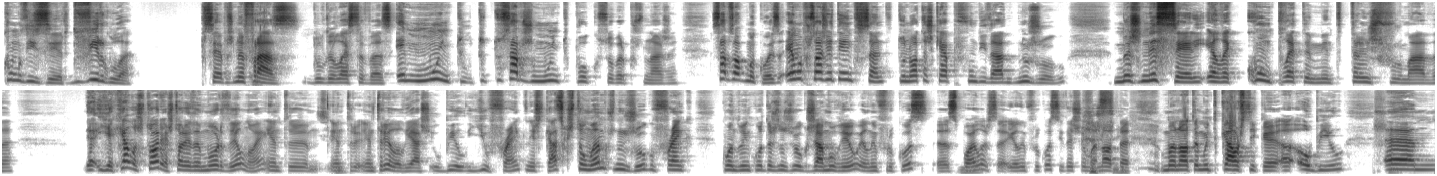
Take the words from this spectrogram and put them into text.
Como dizer? De vírgula. Percebes? Na frase do The Last of Us. É muito. Tu, tu, sabes muito pouco sobre a personagem. Sabes alguma coisa? É uma personagem até interessante. Tu notas que há profundidade no jogo. Mas na série ela é completamente transformada e aquela história, a história de amor dele, não é? Entre, entre, entre ele, aliás, o Bill e o Frank, neste caso, que estão ambos no jogo. O Frank, quando o encontras no jogo, já morreu, ele enforcou-se. Uh, spoilers, uh, ele enforcou-se e deixa uma nota, uma nota muito cáustica uh, ao Bill. Um,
